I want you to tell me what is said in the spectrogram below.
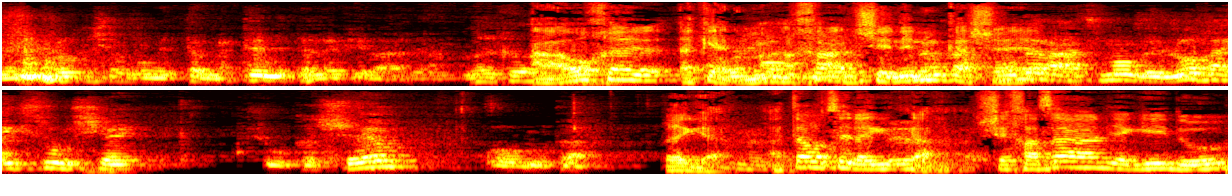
לא קשר, הוא מטמטם את הלב של האדם. האוכל, כן, מאכל שאיננו כשר, החומר עצמו ולא האיסור ש- שהוא כשר או מותר. רגע, אתה רוצה להגיד ככה, שחז"ל יגידו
